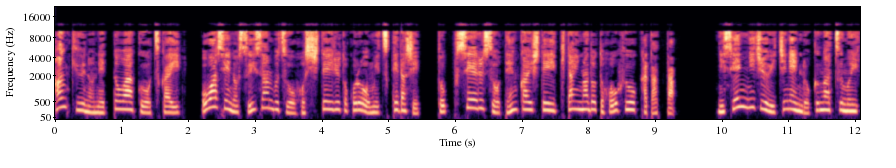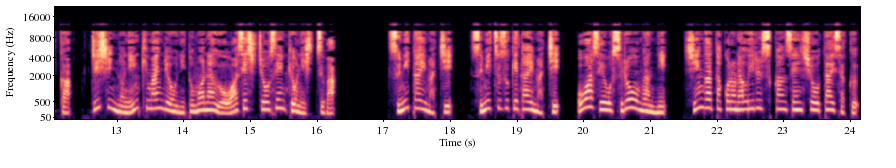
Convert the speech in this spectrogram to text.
阪急のネットワークを使い、尾鷲の水産物を欲しているところを見つけ出し、トップセールスを展開していきたいなどと抱負を語った。2021年6月6日、自身の人気満了に伴う尾鷲市長選挙に出馬。住みたい街、住み続けたい街、尾鷲をスローガンに、新型コロナウイルス感染症対策、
